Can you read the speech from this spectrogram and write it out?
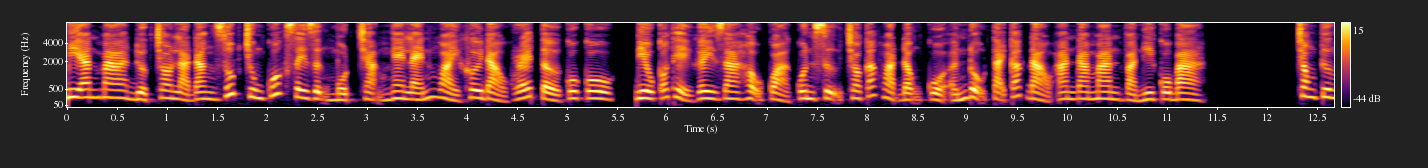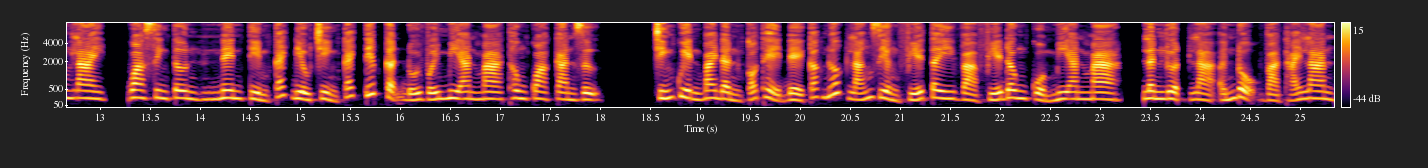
Myanmar được cho là đang giúp Trung Quốc xây dựng một trạm nghe lén ngoài khơi đảo Greater Coco, điều có thể gây ra hậu quả quân sự cho các hoạt động của Ấn Độ tại các đảo Andaman và Nicobar. Trong tương lai, Washington nên tìm cách điều chỉnh cách tiếp cận đối với Myanmar thông qua can dự. Chính quyền Biden có thể để các nước láng giềng phía Tây và phía Đông của Myanmar, lần lượt là Ấn Độ và Thái Lan,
